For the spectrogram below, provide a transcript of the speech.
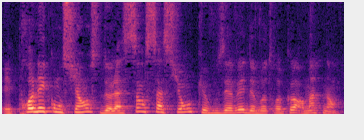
Et prenez conscience de la sensation que vous avez de votre corps maintenant.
